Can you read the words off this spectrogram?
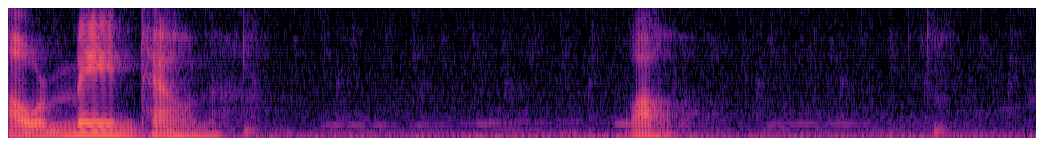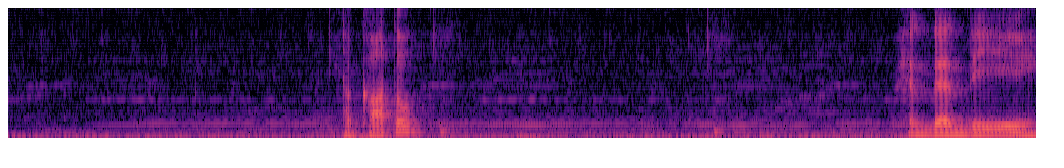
Our main town. Wow. Takato. And then the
